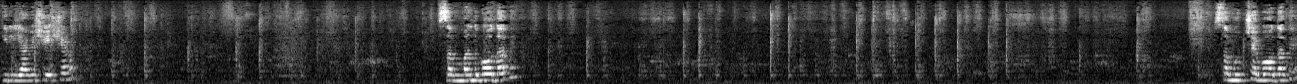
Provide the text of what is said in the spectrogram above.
क्रिया विशेषण, संबंध बोधक समुच्चय बोधक है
